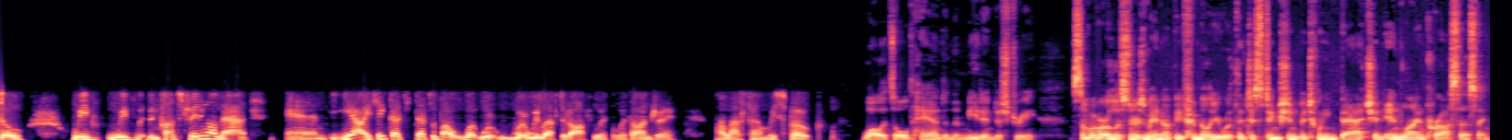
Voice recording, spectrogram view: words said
So we've we've been concentrating on that, and yeah, I think that's that's about what where we left it off with with Andre uh, last time we spoke. While it's old hand in the meat industry, some of our listeners may not be familiar with the distinction between batch and inline processing.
